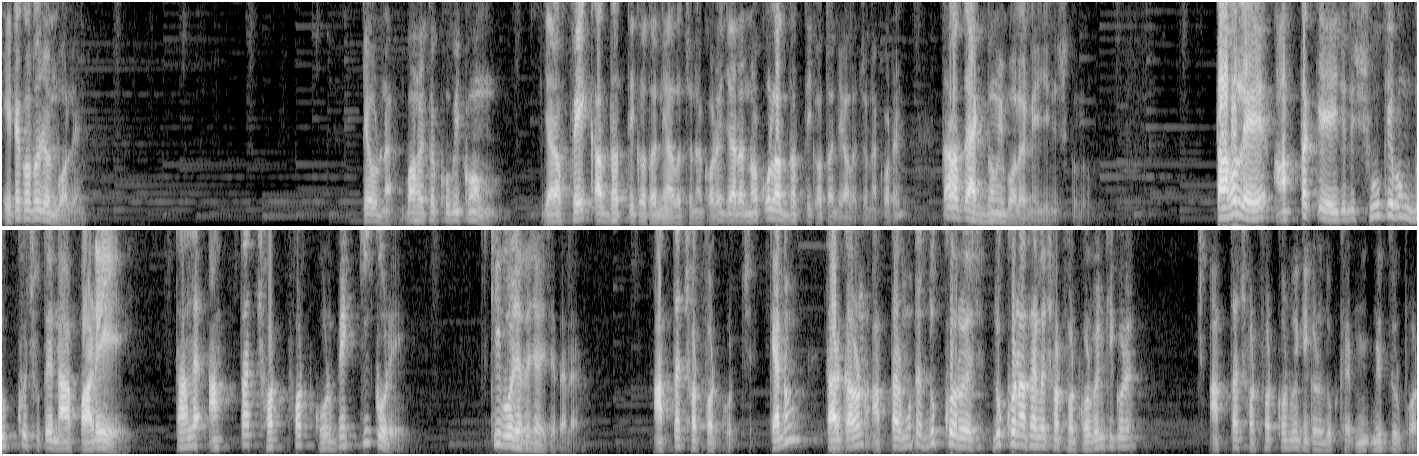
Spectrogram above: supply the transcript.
এটা কতজন বলে? কেউ না, বা হয়তো খুবই কম। যারা ফেক আধ্যাত্মিকতা নিয়ে আলোচনা করে, যারা নকল আধ্যাত্মিকতা নিয়ে আলোচনা করে, তারা তো একদমই বলেন এই জিনিসগুলো। তাহলে আত্মাকে যদি সুখ এবং দুঃখ ছুতে না পারে, তাহলে আত্মা ছটফট করবে কি করে? কি বোঝাতে চাইছে তারা? আত্মা ছটফট করছে। কেন? তার কারণ আত্মার মধ্যে দুঃখ রয়েছে। দুঃখ না থাকলে ছটফট করবেন কি করে? আত্মা ছটফট করবে কি করে দুঃখের মৃত্যুর পর?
